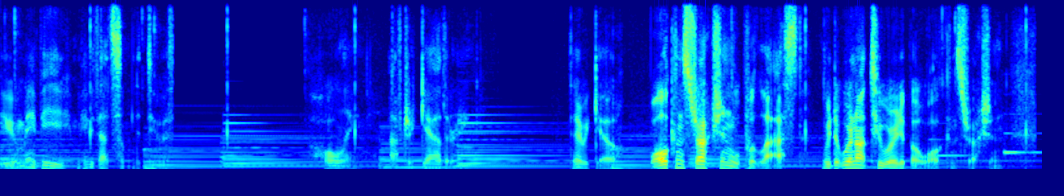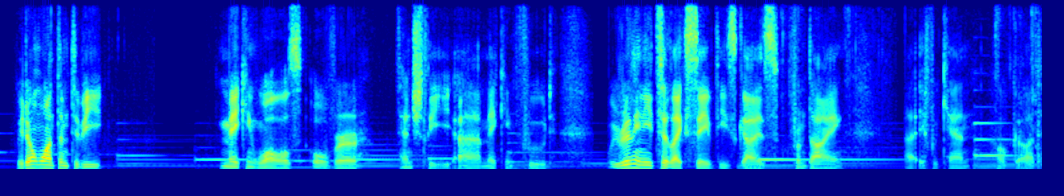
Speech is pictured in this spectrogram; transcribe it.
You maybe, maybe that's something to do with hauling after gathering. There we go. Wall construction we'll put last. We we're not too worried about wall construction. We don't want them to be making walls over potentially uh, making food. We really need to like save these guys from dying uh, if we can. Oh god.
